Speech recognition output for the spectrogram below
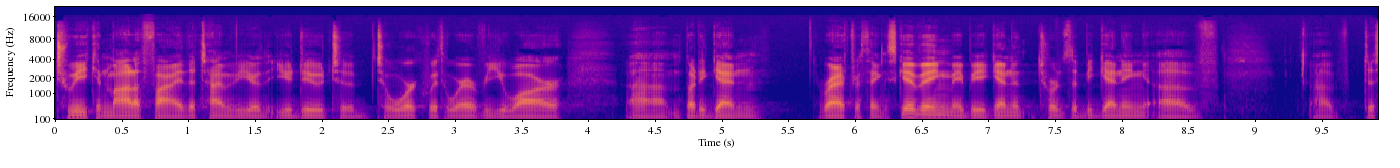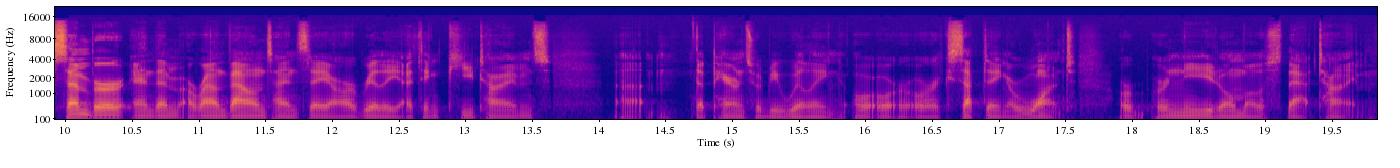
tweak and modify the time of year that you do to, to work with wherever you are. Um, but again, right after Thanksgiving, maybe again towards the beginning of, of December, and then around Valentine's Day are really, I think, key times um, that parents would be willing or, or, or accepting or want or, or need almost that time.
